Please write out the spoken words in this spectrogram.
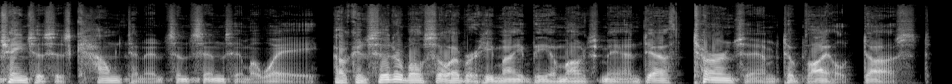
changes his countenance, and sends him away. How considerable soever he might be amongst men, death turns him to vile dust.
